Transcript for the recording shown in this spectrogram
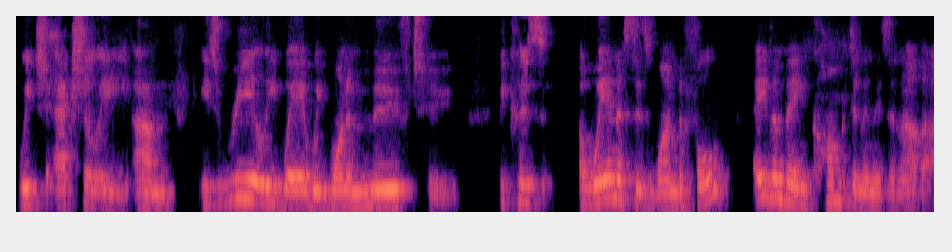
which actually um, is really where we want to move to because awareness is wonderful, even being competent in is another,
